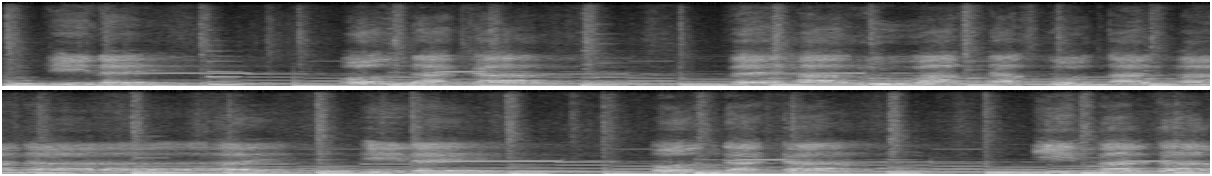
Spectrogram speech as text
הנה עוד דקה, והרוח תחבוט על פניי. הנה עוד דקה, ייפתח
